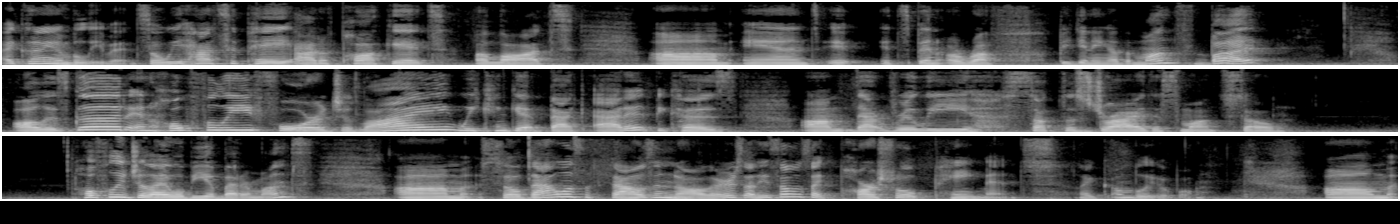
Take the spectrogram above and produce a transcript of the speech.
I couldn't even believe it. So we had to pay out of pocket a lot. Um, and it, it's been a rough beginning of the month, but all is good. And hopefully for July, we can get back at it because um, that really sucked us dry this month. So hopefully July will be a better month. Um, so that was a thousand dollars. At least that was like partial payment, like unbelievable. Um,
